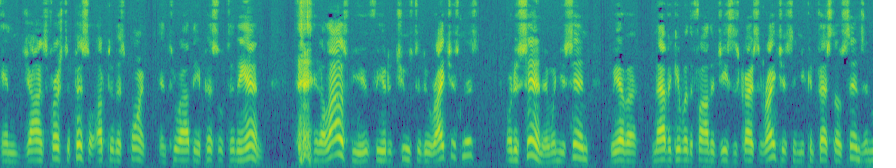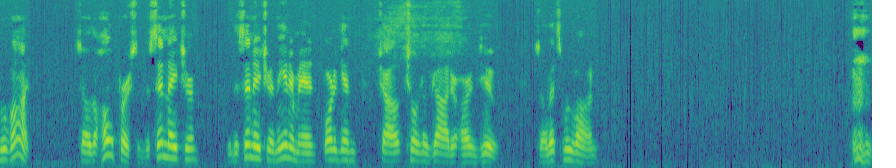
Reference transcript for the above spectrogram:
in John's first epistle up to this point and throughout the epistle to the end. it allows for you for you to choose to do righteousness or to sin. And when you sin, we have a, an advocate with the Father, Jesus Christ the righteous, and you confess those sins and move on. So the whole person, the sin nature, the sin nature and the inner man, born again child, children of God, are, are in view. So let's move on to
